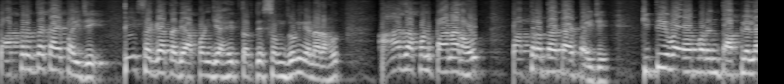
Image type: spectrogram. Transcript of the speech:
पात्रता काय पाहिजे ते सगळ्यात आधी आपण जे आहे तर ते समजून घेणार आहोत. आज आपण पाहणार आहोत पात्रता काय पाहिजे. किती वयापर्यंत आपल्याला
